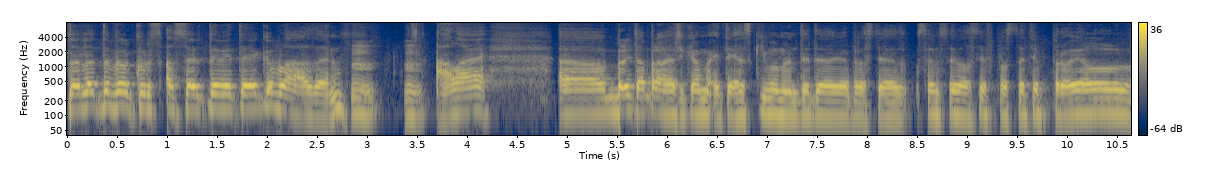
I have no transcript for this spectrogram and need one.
tohle to byl kurz asertivity jako blázen, mm. Mm. ale A byly tam právě, říkám, i ty hezký momenty, to je prostě jsem si vlastně v podstatě projel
